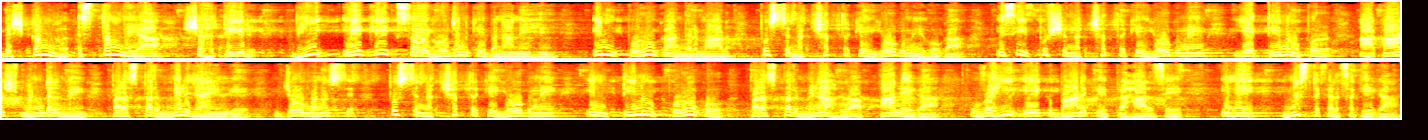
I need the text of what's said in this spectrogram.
विष्कंभ स्तंभ या शहतीर भी एक-एक 100 योजन के बनाने हैं। इन पुरों का निर्माण पुष्य नक्षत्र के योग में होगा। इसी पुष्य नक्षत्र के योग में ये तीनों पुर आकाश मंडल में परस्पर मिल जाएँगे। जो मनुष्य पुष्य नक्षत्र के योग में इन तीनों पुरों को परस्पर मिला हुआ पा लेगा वही एक बाण के प्रहार से इन्हें नष्ट कर सकेगा।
